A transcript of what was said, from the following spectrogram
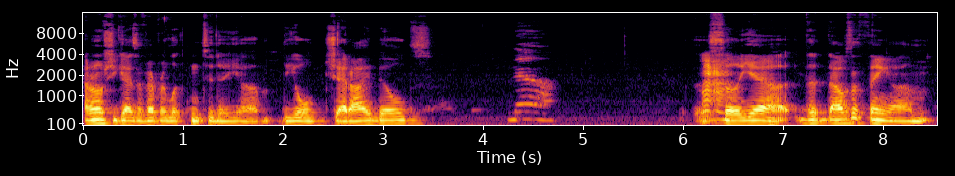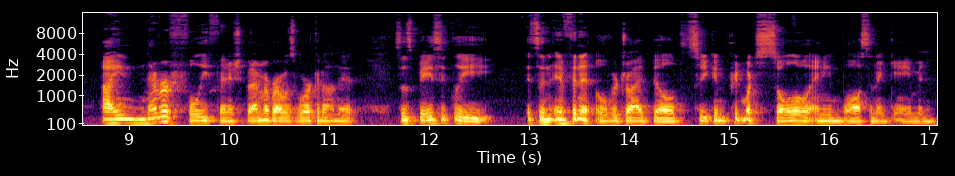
I don't know if you guys have ever looked into the um, the old Jedi builds. No. So yeah, th- that was a thing. Um, I never fully finished, but I remember I was working on it. So it's basically it's an infinite overdrive build, so you can pretty much solo any boss in a game and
